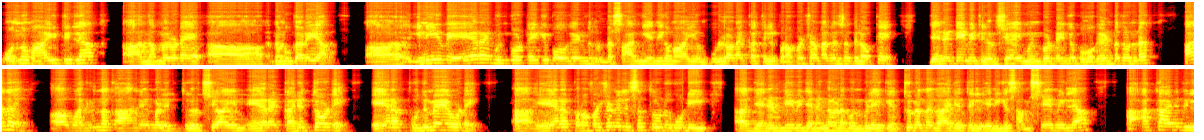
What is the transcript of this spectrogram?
ഒന്നും ആയിട്ടില്ല. നമ്മളുടെ നമുക്കറിയാം. ഇനിയും ഏറെ മുൻപോട്ടേക്ക് പോകേണ്ടതുണ്ട്. സാങ്കേതികമായും ഉള്ളടക്കത്തിൽ പ്രൊഫഷണലിസത്തിലൊക്കെ ജനൻ ടി വി തീർച്ചയായും മുൻപോട്ടേക്ക് പോകേണ്ടതുണ്ട്. അത് വരുന്ന കാലങ്ങളിൽ തീർച്ചയായും ഏറെ കരുത്തോടെ ഏറെ പുതുമയോടെ ഏറെ പ്രൊഫഷണലിസത്തോടു കൂടി ജനൻ ടി വി ജനങ്ങളുടെ മുൻപിലേക്ക് എത്തുമെന്ന കാര്യത്തിൽ എനിക്ക് സംശയമില്ല. അക്കാര്യത്തിൽ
